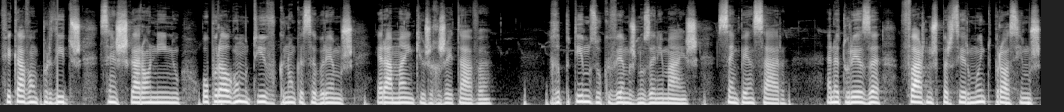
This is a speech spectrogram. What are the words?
Ficavam perdidos sem chegar ao ninho ou por algum motivo que nunca saberemos, era a mãe que os rejeitava. Repetimos o que vemos nos animais, sem pensar. A natureza faz-nos parecer muito próximos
